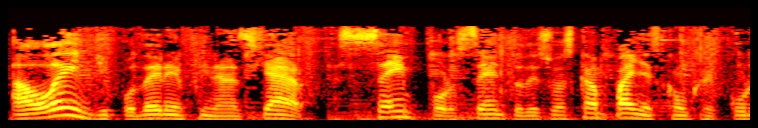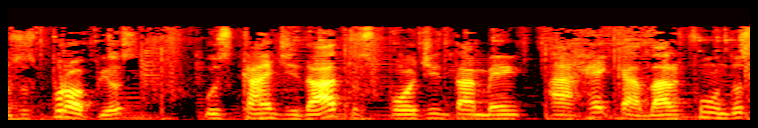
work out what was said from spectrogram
Além de poderem financiar 100% de suas campanhas com recursos próprios, os candidatos podem também arrecadar fundos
